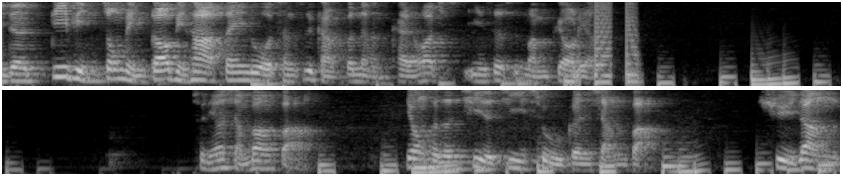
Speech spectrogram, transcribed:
你的低频、中频、高频，它的声音如果层次感分得很开的话，其实音色是蛮漂亮的。所以你要想办法用合成器的技术跟想法，去让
